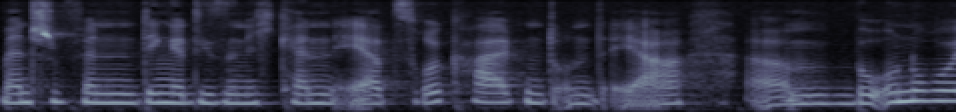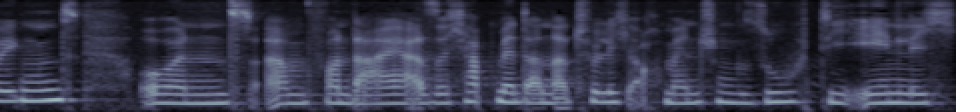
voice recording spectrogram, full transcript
Menschen finden Dinge, die sie nicht kennen, eher zurückhaltend und eher ähm, beunruhigend. Und ähm, von daher, also ich habe mir dann natürlich auch Menschen gesucht, die ähnlich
